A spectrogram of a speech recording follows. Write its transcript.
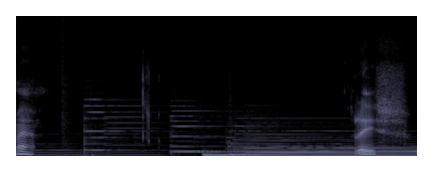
É. Era isso.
